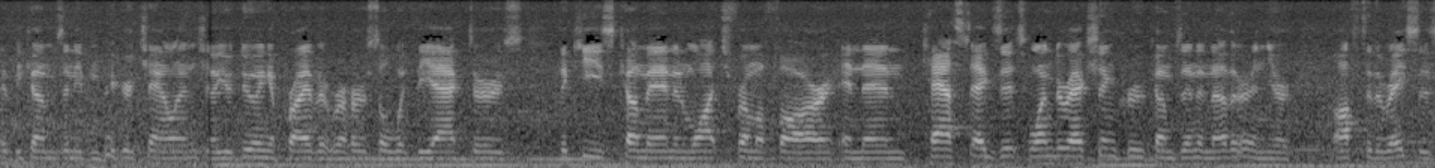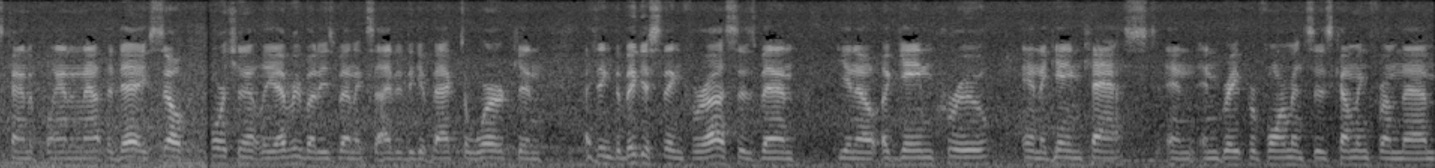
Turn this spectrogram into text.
it becomes an even bigger challenge. You know, you're doing a private rehearsal with the actors the keys come in and watch from afar and then cast exits one direction crew comes in another and you're off to the races kind of planning out the day. So fortunately everybody's been excited to get back to work and i think the biggest thing for us has been you know a game crew and a game cast and, and great performances coming from them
